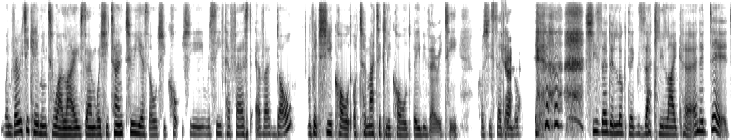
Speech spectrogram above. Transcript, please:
when Verity came into our lives, um, when she turned two years old, she called, she received her first ever doll, which she called automatically called Baby Verity because she said yeah. it looked she said it looked exactly like her, and it did.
